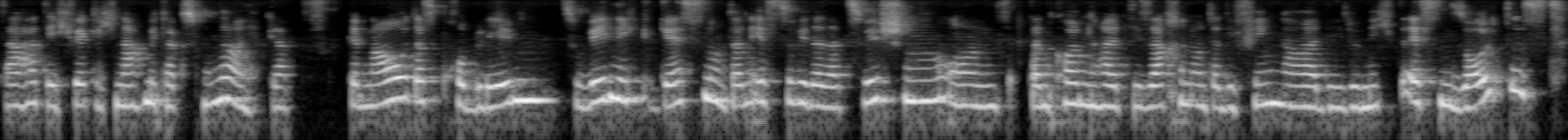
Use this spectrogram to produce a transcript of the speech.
da hatte ich wirklich nachmittags Hunger und ich habe gedacht, das genau das Problem, zu wenig gegessen und dann isst du wieder dazwischen und dann kommen halt die Sachen unter die Finger, die du nicht essen solltest.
